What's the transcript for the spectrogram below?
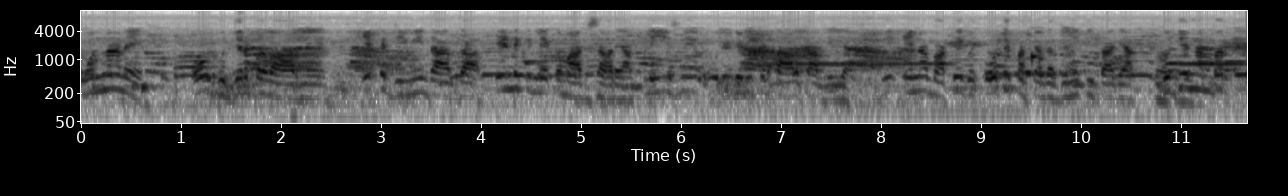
ਉਹਨਾਂ ਨੇ, ਉਹ ਗੁੱਜਰ ਪਰਿਵਾਰ ਨੇ ਇੱਕ ਜ਼ਿਮੀਂਦਾਰ ਦਾ 3 ਕਿੱਲੇ ਕਮਾਦ ਸਾੜਿਆ। ਪੁਲਿਸ ਨੇ ਉਹਦੀ ਜਿਹੜੀ ਪੜਤਾਲ ਕਰ ਲਈ ਆ, ਵੀ ਇਹਨਾਂ ਵਾਕਈ ਕੋਈ ਉਹ ਤੇ ਪਰਚਾ ਦਰਜ ਨਹੀਂ ਕੀਤਾ ਗਿਆ। ਦੂਜੇ ਨੰਬਰ ਤੇ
